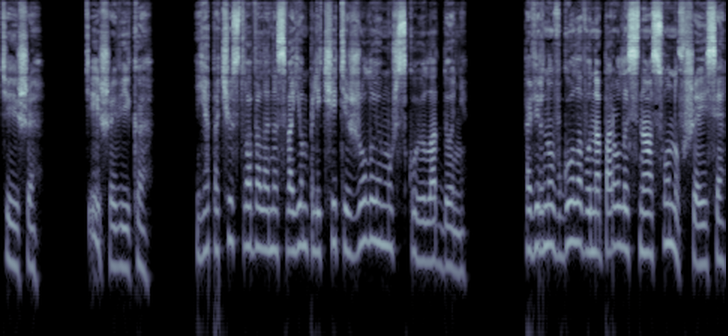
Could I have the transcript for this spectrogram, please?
«Тише, тише, Вика». Я почувствовала на своем плече тяжелую мужскую ладонь. Повернув голову, напоролась на осунувшееся,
